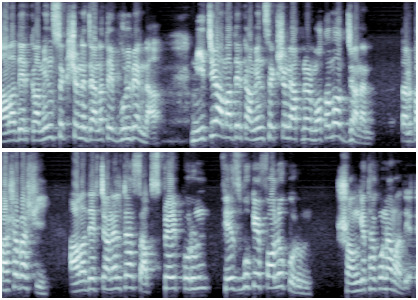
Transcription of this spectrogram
আমাদের কমেন্ট সেকশনে জানাতে ভুলবেন না। নিচে আমাদের কমেন্ট সেকশনে আপনার মতামত জানান। তার পাশাপাশি আমাদের চ্যানেলটা সাবস্ক্রাইব করুন ফেসবুকে ফলো করুন। সঙ্গে থাকুন আমাদের।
